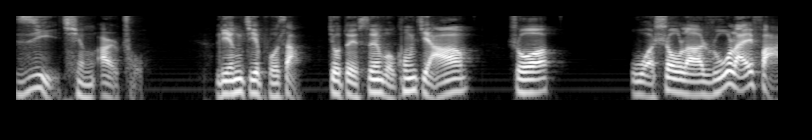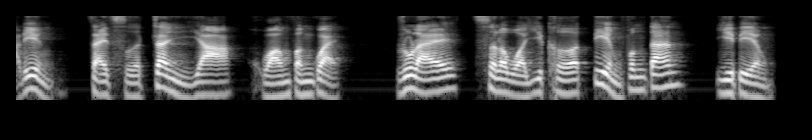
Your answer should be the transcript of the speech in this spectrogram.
一清二楚。灵吉菩萨就对孙悟空讲说：“我受了如来法令，在此镇压黄风怪。如来赐了我一颗定风丹，一柄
